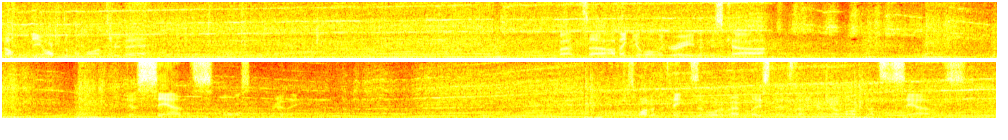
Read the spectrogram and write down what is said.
Not the optimal line through there. But uh, I think you'll all agree that this car just sounds awesome, really. It's one of the things that Automobilista has done a good job of, that's the sounds.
